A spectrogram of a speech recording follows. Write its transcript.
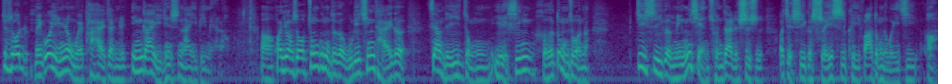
就是说美国已经认为台海战争应该已经是难以避免了啊。换句话说，中共这个武力侵台的这样的一种野心和动作呢，既是一个明显存在的事实，而且是一个随时可以发动的危机啊。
